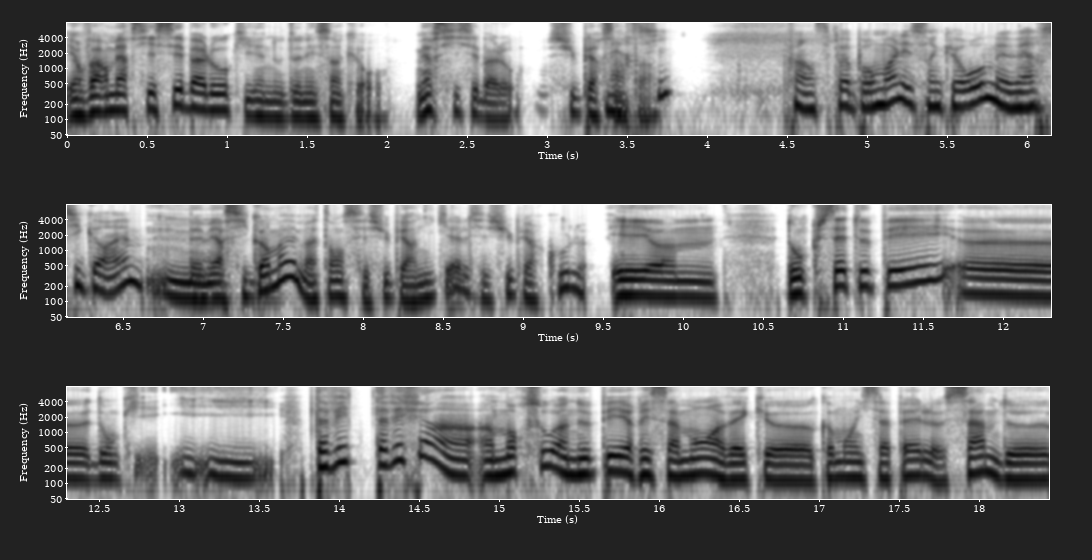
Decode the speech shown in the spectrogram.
Et on va remercier Sebalo qui vient nous donner 5 euros. Merci Sebalo, super sympa. Merci. Enfin, c'est pas pour moi les 5 euros, mais merci quand même. Mais merci quand même. Attends, c'est super nickel, c'est super cool. Et euh, donc, cette EP, euh, donc, il, t'avais, t'avais fait un, un, morceau, un EP récemment avec, euh, comment il s'appelle Sam de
